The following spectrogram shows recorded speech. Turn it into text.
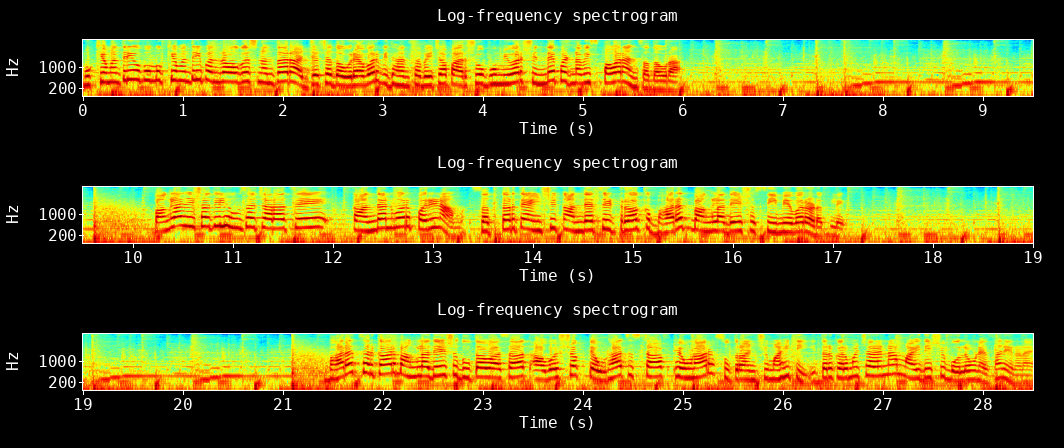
मुख्यमंत्री उपमुख्यमंत्री पंधरा ऑगस्ट नंतर राज्याच्या दौऱ्यावर विधानसभेच्या पार्श्वभूमीवर शिंदे फडणवीस पवारांचा दौरा. बांगलादेशातील हिंसाचाराचे कांद्यांवर परिणाम. सत्तर ते ऐंशी कांद्याचे ट्रक भारत बांगलादेश सीमेवर अडकले. भारत सरकार बांगलादेश दूतावासात आवश्यक तेवढाच स्टाफ ठेवणार सूत्रांची माहिती. इतर कर्मचाऱ्यांना मायदेशी बोलवण्याचा निर्णय.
